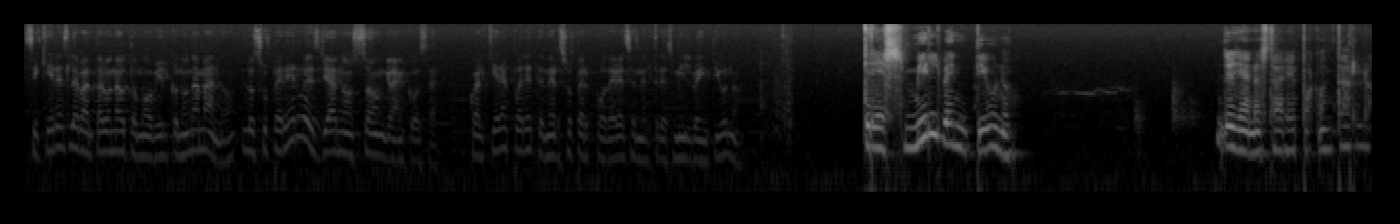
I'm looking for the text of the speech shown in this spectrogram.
Si quieres levantar un automóvil con una mano, los superhéroes ya no son gran cosa. Cualquiera puede tener superpoderes en el 3021. 3021. Yo ya no estaré para contarlo.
